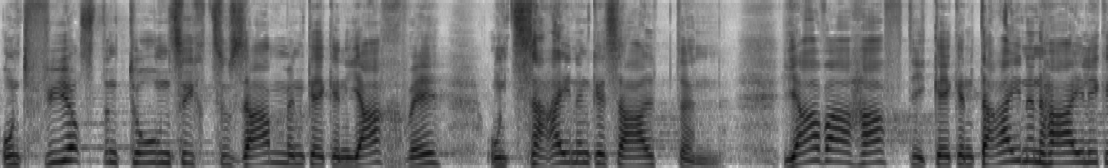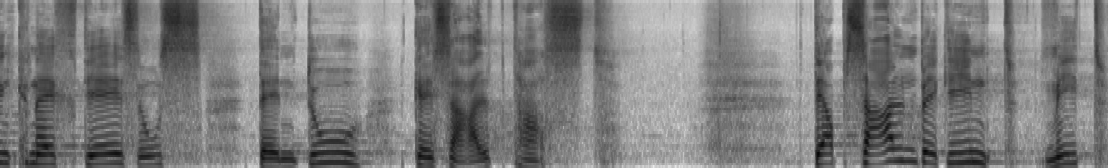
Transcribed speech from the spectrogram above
und Fürsten tun sich zusammen gegen Jahwe und seinen Gesalbten. Ja, wahrhaftig gegen deinen heiligen Knecht Jesus, den du gesalbt hast. Der Psalm beginnt mit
